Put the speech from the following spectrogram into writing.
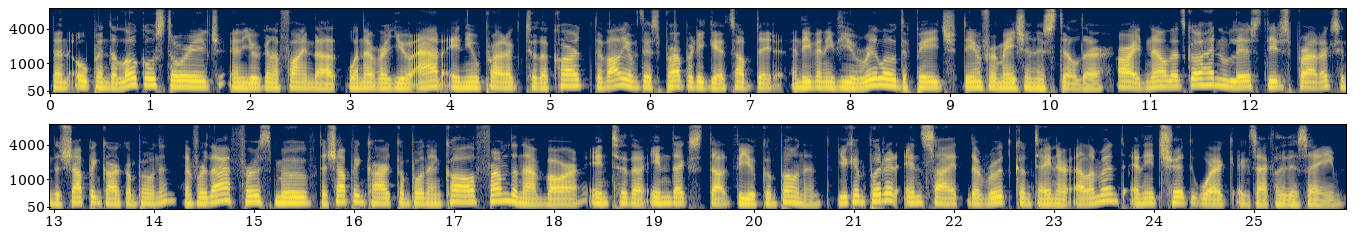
then open the local storage and you're gonna find that whenever you add a new product to the cart, the value of this property gets updated. And even if you reload the page, the information is still there. Alright, now let's go ahead and list these products in the shopping cart component. And for that, first move the shopping cart component call from the navbar into the index.vue component. You can put it inside the root container element and it should work exactly the same.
